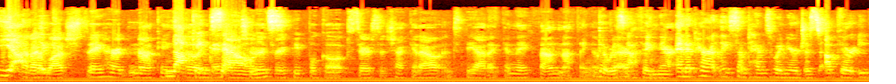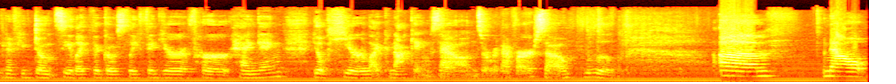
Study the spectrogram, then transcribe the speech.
Yeah, that I watched. They heard knocking. Knocking so like had two or sounds. three people go upstairs to check it out into the attic, and they found nothing. Up there was there. nothing there. And apparently, sometimes when you're just up there, even if you don't see like the ghostly figure of her hanging, you'll hear like knocking sounds or whatever. So, um, now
